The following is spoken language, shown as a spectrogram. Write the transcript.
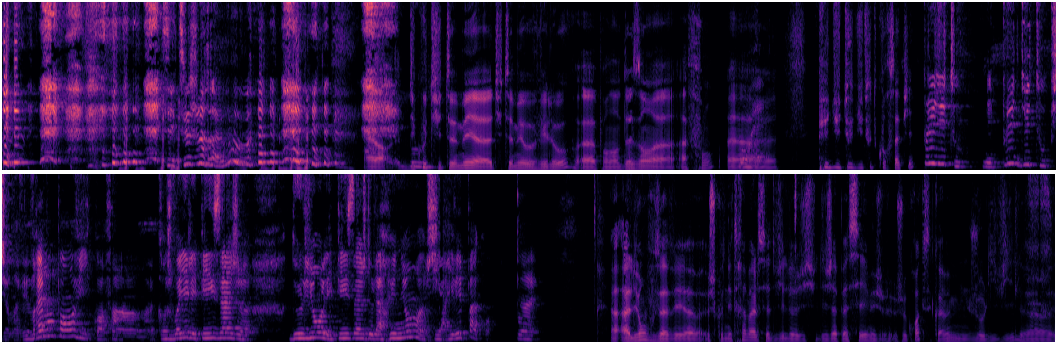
c'est toujours. Euh, Alors, du coup, tu te mets, euh, tu te mets au vélo euh, pendant deux ans à, fond. Plus du tout, du tout de course à pied? Plus du tout, mais plus du tout. Puis j'en avais vraiment pas envie, quoi. Enfin, quand je voyais les paysages de Lyon, les paysages de la Réunion, j'y arrivais pas, quoi. Ouais. À, Lyon, vous avez, euh, je connais très mal cette ville, j'y suis déjà passé, mais je, crois que c'est quand même une jolie ville euh,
